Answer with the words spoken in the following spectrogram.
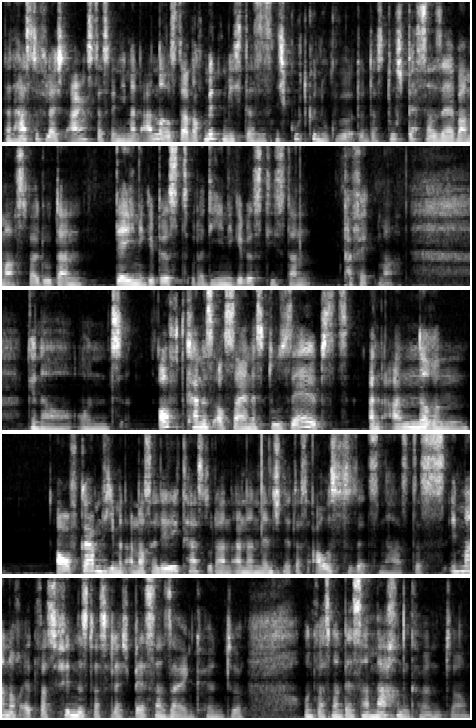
dann hast du vielleicht Angst, dass wenn jemand anderes da noch mitmischt, dass es nicht gut genug wird und dass du es besser selber machst, weil du dann derjenige bist oder diejenige bist, die es dann perfekt macht. Genau, und oft kann es auch sein, dass du selbst an anderen Aufgaben, die jemand anders erledigt hast oder an anderen Menschen etwas auszusetzen hast, dass immer noch etwas findest, was vielleicht besser sein könnte und was man besser machen könnte.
